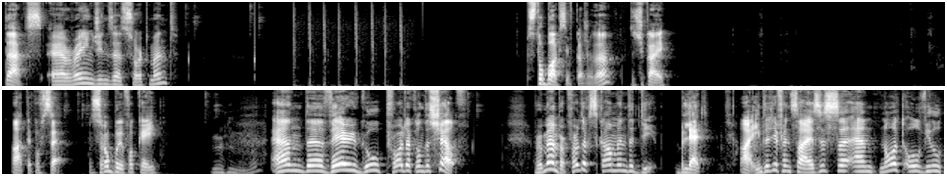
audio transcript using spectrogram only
Так, arranging the assortment. 100 баксів, каже, да? Зачекай. А, типу, все. Зробив, окей. Mhm. And uh, there you go, product on the shelf. Remember, products come in the di- Блять. Ah, in the different sizes, uh, and not all will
